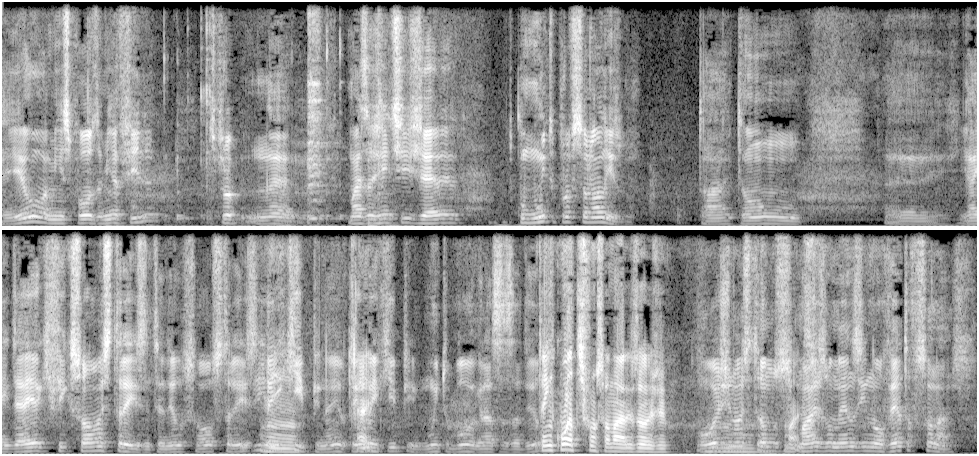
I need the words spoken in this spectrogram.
eu, a minha esposa, a minha filha, né? mas a gente gera com muito profissionalismo, tá? Então, é, e a ideia é que fique só nós três, entendeu? Só os três e Hum. a equipe, né? Eu tenho É. uma equipe muito boa, graças a Deus. Tem quantos funcionários hoje? Hoje nós estamos mas- mais ou menos em 90 funcionários.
